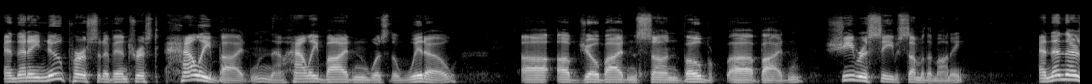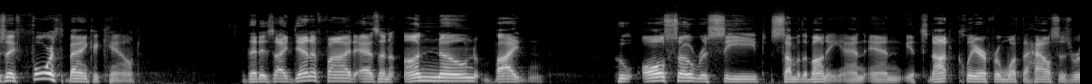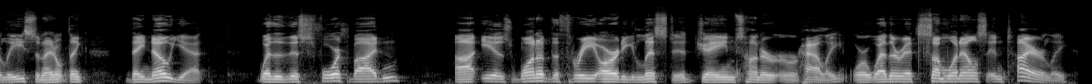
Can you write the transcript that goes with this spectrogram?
And then a new person of interest, Hallie Biden. Now, Hallie Biden was the widow uh, of Joe Biden's son, Beau uh, Biden. She received some of the money. And then there's a fourth bank account that is identified as an unknown Biden who also received some of the money. And, and it's not clear from what the House has released, and I don't think they know yet whether this fourth Biden uh, is one of the three already listed, James, Hunter, or Hallie, or whether it's someone else entirely.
